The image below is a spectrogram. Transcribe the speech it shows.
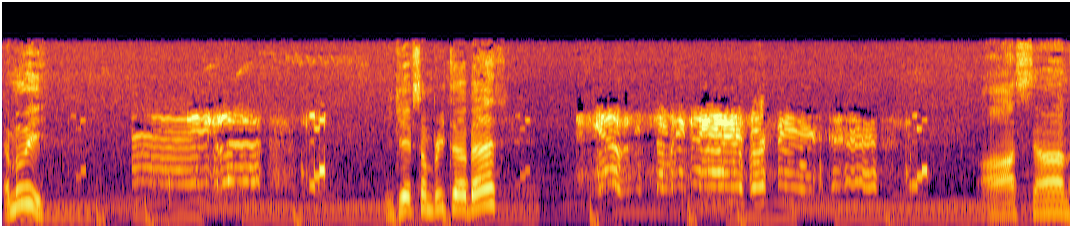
Emily! You gave Sombrita a bath? Yeah, somebody did my birthday. Awesome.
